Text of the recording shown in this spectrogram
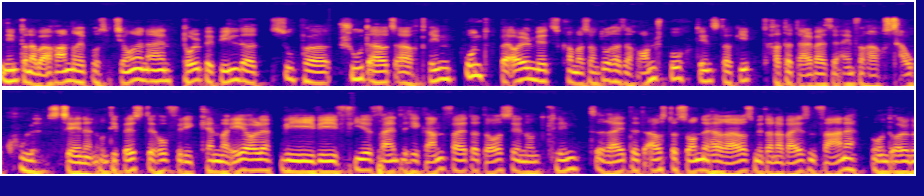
nimmt dann aber auch andere Positionen ein. Toll bebildert, super Shootouts auch drin. Und bei allem jetzt kann man sagen, durchaus auch Anspruch, den es da gibt, hat er teilweise einfach auch saucool coole Szenen. Und die beste, hoffe ich, die kennen wir eh alle, wie, wie vier feindliche Gunfighter da sind und Clint reitet aus der Sonne heraus mit einer weißen Fahne und alle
